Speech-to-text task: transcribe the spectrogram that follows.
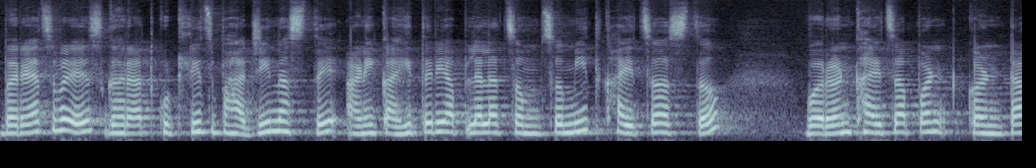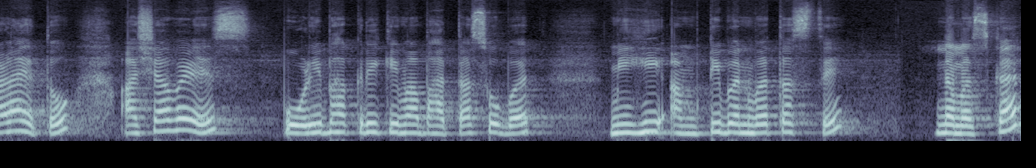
बऱ्याच वेळेस घरात कुठलीच भाजी नसते आणि काहीतरी आपल्याला चमचमीत खायचं असतं वरण खायचा पण कंटाळा येतो. अशा वेळेस पोळी भाकरी किंवा भातासोबत मी ही आमटी बनवत असते. नमस्कार.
